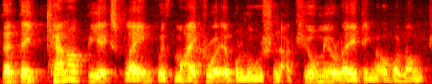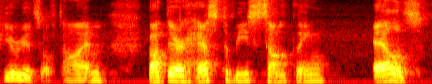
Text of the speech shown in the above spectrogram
that they cannot be explained with microevolution accumulating over long periods of time. But there has to be something else.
